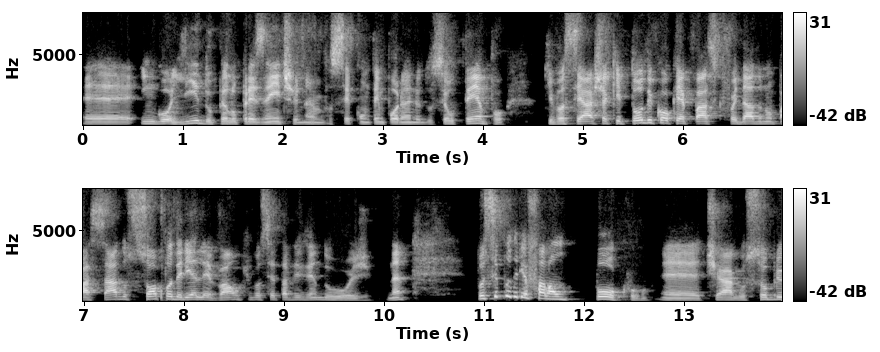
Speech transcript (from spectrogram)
é, engolido pelo presente, né, você contemporâneo do seu tempo, que você acha que todo e qualquer passo que foi dado no passado só poderia levar ao que você está vivendo hoje. Né? Você poderia falar um pouco, é, Tiago, sobre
